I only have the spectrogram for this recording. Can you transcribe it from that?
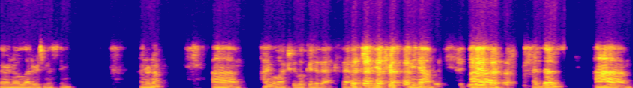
There are no letters missing. I don't know. Uh, I will actually look into that because that actually interests me now. yeah. Uh, that does. Um,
